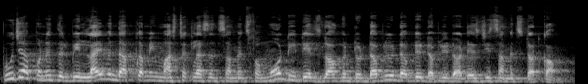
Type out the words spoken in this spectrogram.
Puja Puneet will be live in the upcoming masterclass and summits. For more details, log into www.sgsummits.com.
